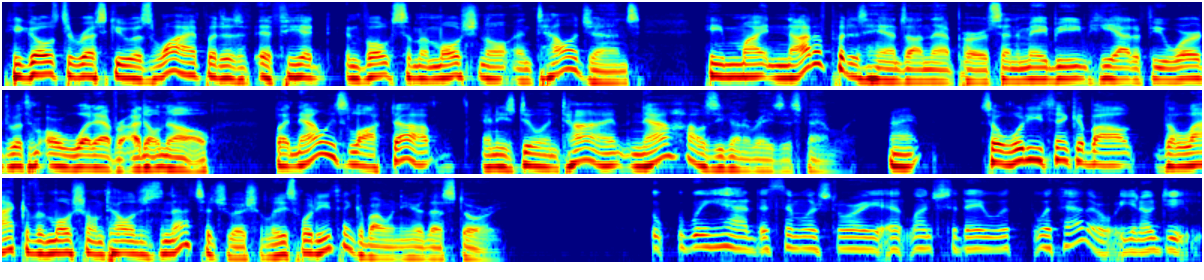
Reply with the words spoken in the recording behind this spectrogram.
he goes to rescue his wife, but if, if he had invoked some emotional intelligence, he might not have put his hands on that person. Maybe he had a few words with him or whatever. I don't know. But now he's locked up and he's doing time. Now, how's he going to raise his family? right. So, what do you think about the lack of emotional intelligence in that situation, Lise? What do you think about when you hear that story? we had a similar story at lunch today with with Heather. You know, do you,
